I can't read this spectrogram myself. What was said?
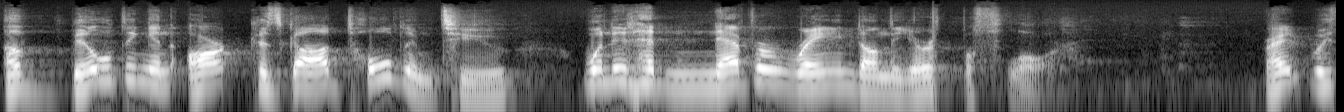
of building an ark because God told him to when it had never rained on the earth before. Right? We,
